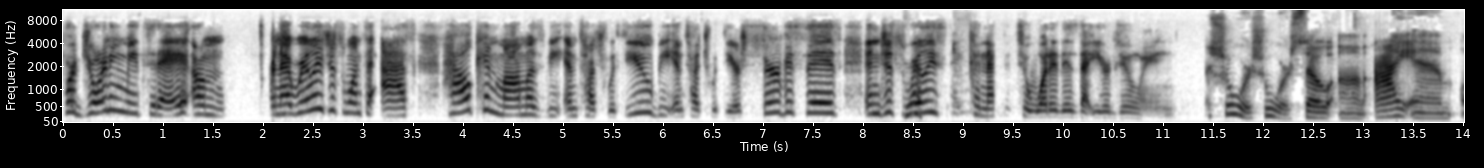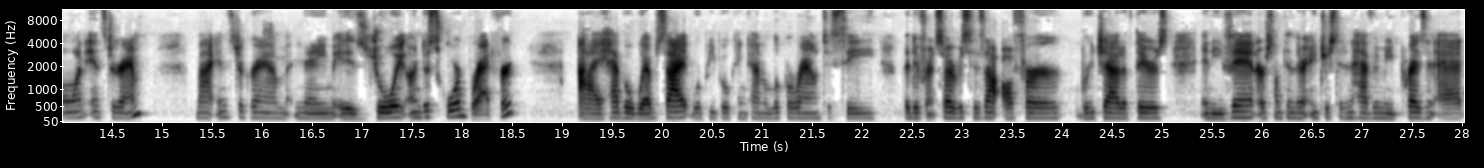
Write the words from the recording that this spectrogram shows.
for joining me today. Um, and I really just want to ask how can mamas be in touch with you, be in touch with your services, and just yeah. really stay connected to what it is that you're doing? Sure, sure. So um, I am on Instagram my Instagram name is joy underscore Bradford. I have a website where people can kind of look around to see the different services I offer. Reach out if there's an event or something they're interested in having me present at.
